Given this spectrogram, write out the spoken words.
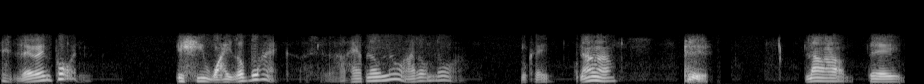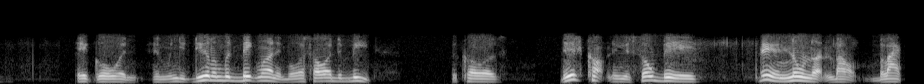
it's very important, is she white or black? I said, I have no know. I don't know her. Okay. Now, now they they go and, and when you're dealing with big money, boy, it's hard to beat because this company is so big, they didn't know nothing about black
